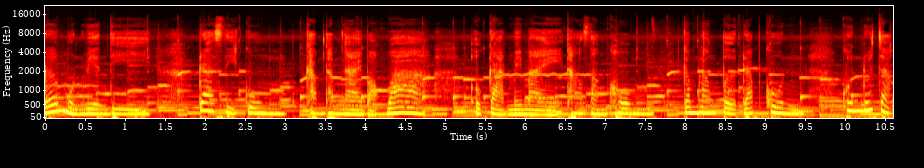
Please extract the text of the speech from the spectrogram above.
เริ่มหมุนเวียนดี ราศีกุมคำทำนายบอกว่า โอกาสใหม่ๆ ทางสังคมกำลังเปิดรับคุณ คุณรู้จัก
